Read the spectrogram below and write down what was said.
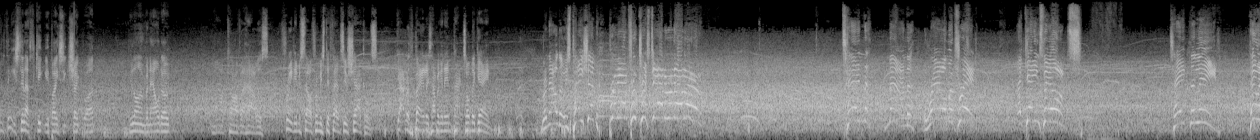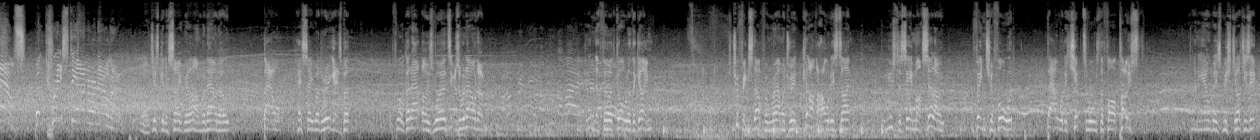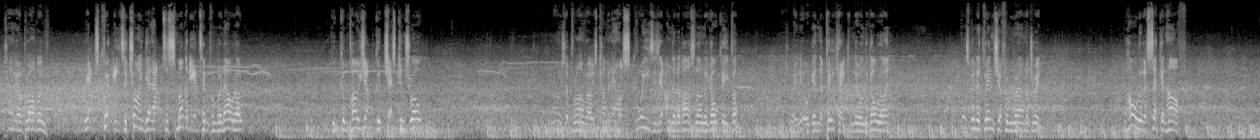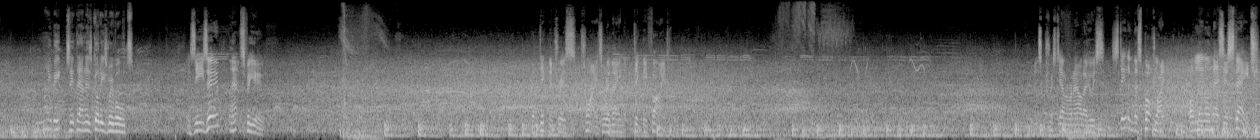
I think you still have to keep your basic shape right. Rely on Ronaldo. Now Carvajal has freed himself from his defensive shackles. Gareth Bale is having an impact on the game. Ronaldo is patient. Brilliant from Cristiano Ronaldo! 10-man Real Madrid against the odds. Take the lead. Who else but Cristiano Ronaldo? Well, I was just going to say rely on Ronaldo, Bale, Jesse Rodriguez, but before I got out those words, it was Ronaldo. Again, the third goal of the game. Terrific stuff from Real Madrid. Carvajal this time. We're used to seeing Marcelo venture forward. Bale with a chip towards the far post. Dani Alves misjudges it. Claudio Bravo reacts quickly to try and get out to smother the attempt from Ronaldo. Good composure, good chest control. Knows that Bravo is coming out, squeezes it under the Barcelona goalkeeper. There's very little again that Piqué can do on the goal line. It's been adventure from Real Madrid. The whole of the second half. Maybe Zidane has got his rewards. Zizou, that's for you. Dignitaries try to remain dignified. It's Cristiano Ronaldo who is stealing the spotlight on Lionel Messi's stage.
